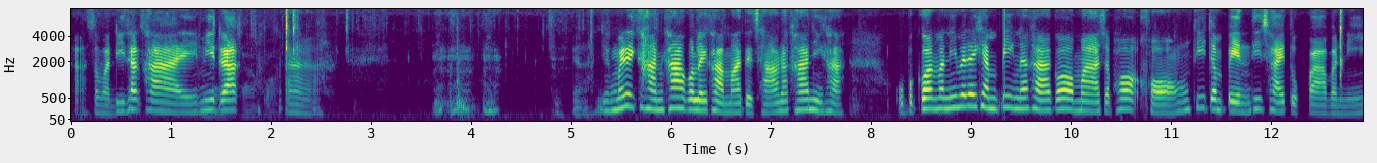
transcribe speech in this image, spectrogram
ค่ะสวัสดีทักทายมีดรักครับผมอ่าเนี่ยยังไม่ได้ทานข้าวกันเลยค่ะ มาแต่เช้านะคะนี่ค่ะ อุปกรณ์วันนี้ไม่ได้แคมปิ้งนะคะ ก็มาเฉพาะของที่จำเป็นที่ใช้ตกปลาวันนี้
